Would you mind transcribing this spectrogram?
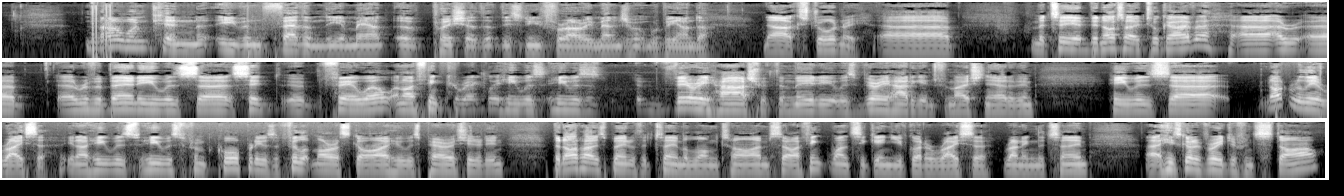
No one can even fathom the amount of pressure that this new Ferrari management would be under. No, extraordinary. Uh, Mattia Binotto took over. Uh, uh, uh, was uh, said uh, farewell, and I think correctly. He was he was very harsh with the media. It was very hard to get information out of him. He was uh, not really a racer. You know, he was he was from corporate. He was a Philip Morris guy who was parachuted in. Binotto's been with the team a long time, so I think once again you've got a racer running the team. Uh, he's got a very different style,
